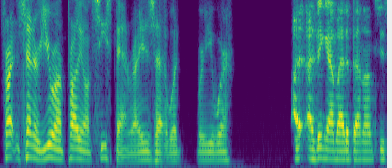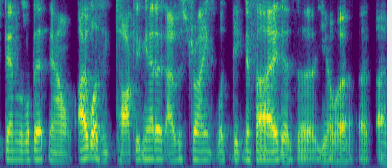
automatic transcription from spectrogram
front and center. You were on, probably on C-SPAN, right? Is that what where you were? I, I think I might have been on C-SPAN a little bit. Now I wasn't talking at it. I was trying to look dignified as a you know a, a, a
